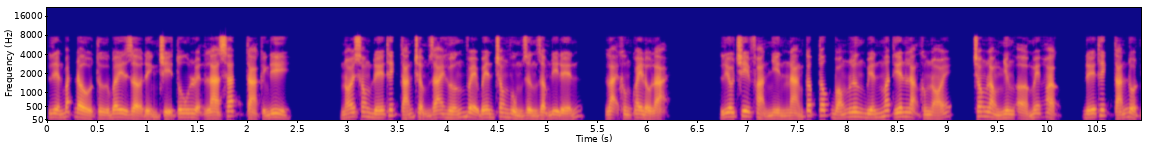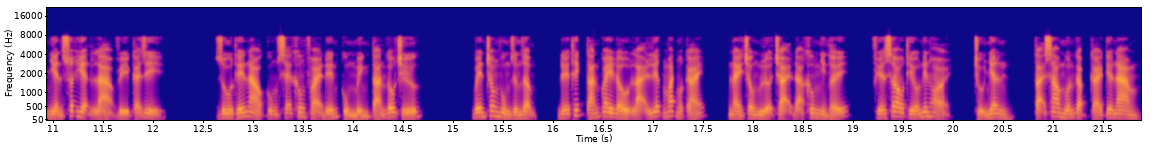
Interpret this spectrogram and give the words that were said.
liền bắt đầu từ bây giờ đình chỉ tu luyện la sát tà kính đi. Nói xong đế thích tán chậm rãi hướng về bên trong vùng rừng rậm đi đến, lại không quay đầu lại. Liêu chi phản nhìn nàng cấp tốc bóng lưng biến mất yên lặng không nói, trong lòng nhưng ở mê hoặc, đế thích tán đột nhiên xuất hiện là vì cái gì? Dù thế nào cũng sẽ không phải đến cùng mình tán gẫu chứ. Bên trong vùng rừng rậm, đế thích tán quay đầu lại liếc mắt một cái, này trong lựa trại đã không nhìn thấy, phía sau thiếu niên hỏi, chủ nhân, tại sao muốn gặp cái tiên nam?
